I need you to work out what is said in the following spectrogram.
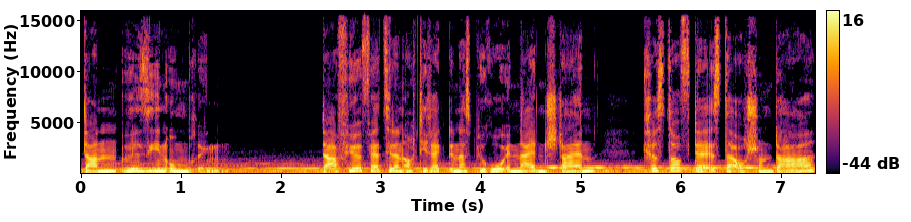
Dann will sie ihn umbringen. Dafür fährt sie dann auch direkt in das Büro in Neidenstein. Christoph, der ist da auch schon da,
